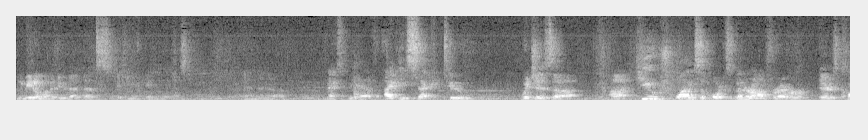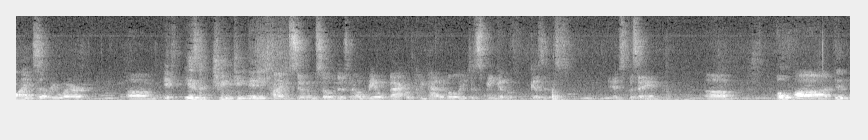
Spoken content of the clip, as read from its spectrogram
And we don't want to do that. That's a huge pain in the ass. And then uh, next we have IPsec 2, which is uh, uh, huge, wide support. It's been around forever. There's clients everywhere. Um, it isn't changing anytime soon, so there's no real backward compatibility to speak of because it's it's the same. Um, oh, uh, didn't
